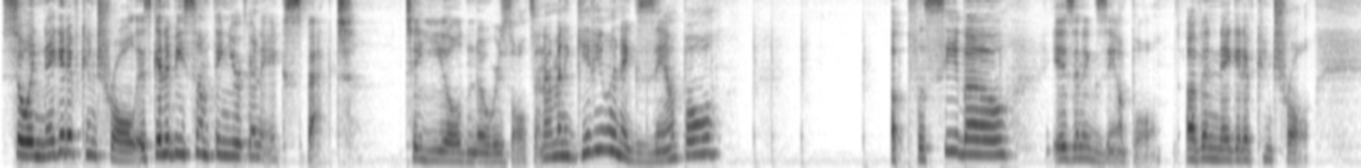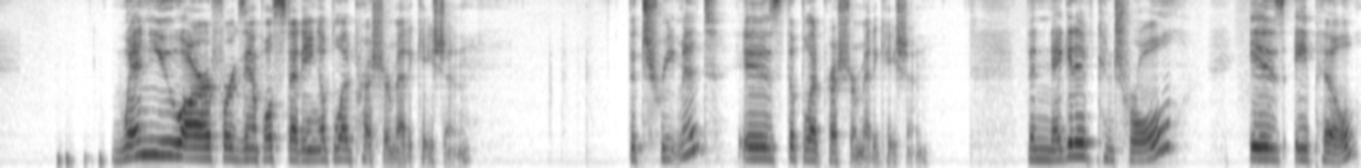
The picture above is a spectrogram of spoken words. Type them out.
So a negative control is going to be something you're going to expect to yield no results. And I'm going to give you an example. A placebo is an example of a negative control. When you are, for example, studying a blood pressure medication, the treatment is the blood pressure medication. The negative control is a pill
